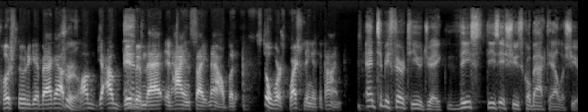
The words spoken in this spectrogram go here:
push through to get back out. So I'll, I'll give and, him that in hindsight now, but still worth questioning at the time. And to be fair to you, Jake, these these issues go back to LSU.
